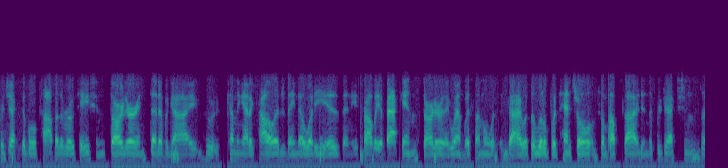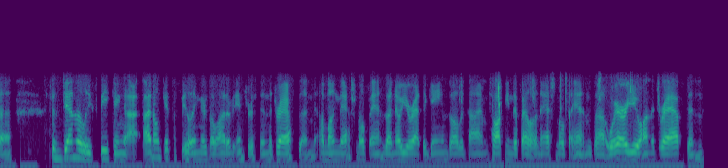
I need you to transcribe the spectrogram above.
projectable top of the rotation starter instead of a guy who coming out of college. They know what he is, and he's probably a back end starter. They went with someone with a guy with a little potential and some upside in the projections. Uh, just generally speaking, I, I don't get the feeling there's a lot of interest in the draft and among national fans. I know you're at the games all the time, talking to fellow national fans. Uh, where are you on the draft, and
